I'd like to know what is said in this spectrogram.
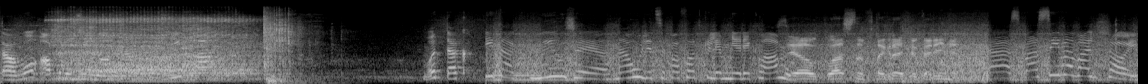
того определенно. Тихо. Вот так. Итак, мы уже на улице пофоткали мне рекламу. Сделал классную фотографию Карине. Да, спасибо большое.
